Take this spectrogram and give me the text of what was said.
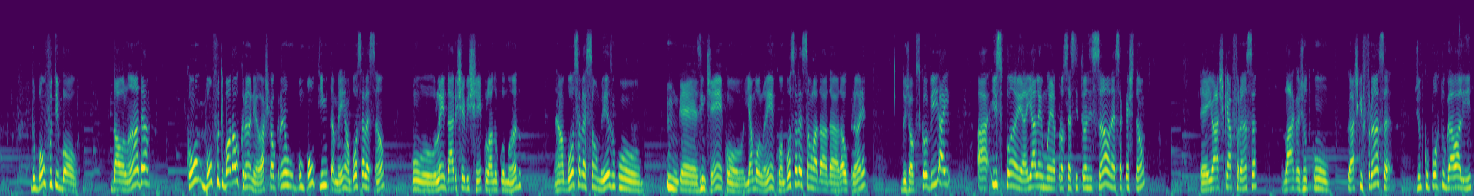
do bom futebol da Holanda com o bom futebol da Ucrânia. Eu acho que a Ucrânia é um bom, bom time também, é uma boa seleção, com o lendário Shevchenko lá no comando. É uma boa seleção mesmo, com é, Zinchenko, Yamolenko, uma boa seleção lá da, da, da Ucrânia, dos jogos que eu vi. Aí a Espanha e a Alemanha, processo de transição nessa questão. É, eu acho que a França larga junto com. Eu acho que França junto com Portugal ali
